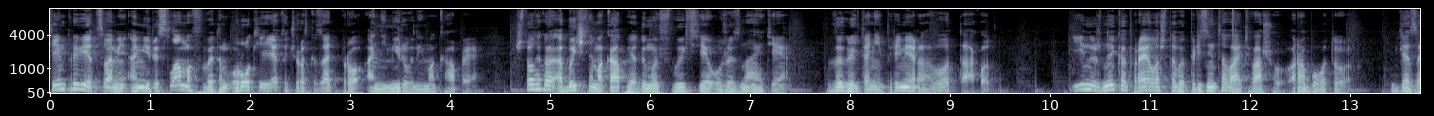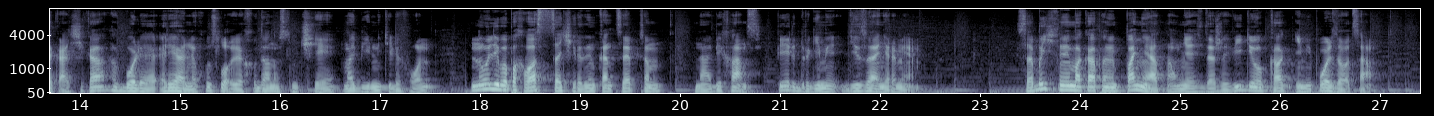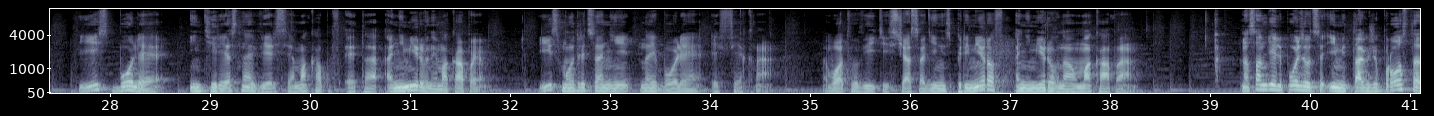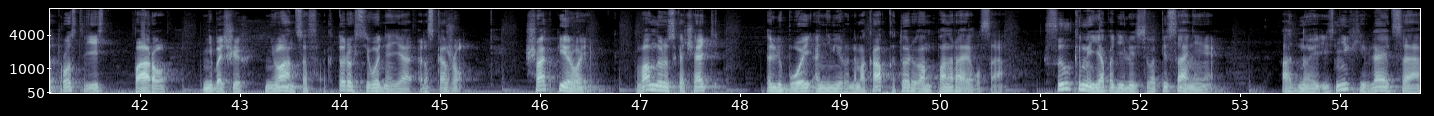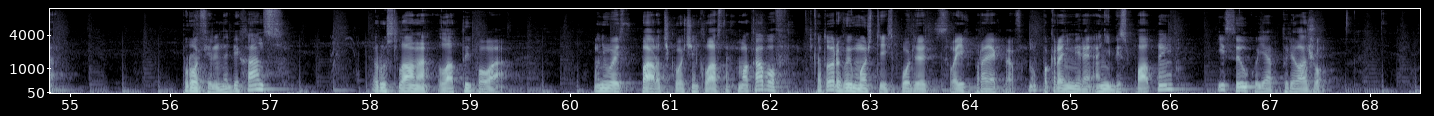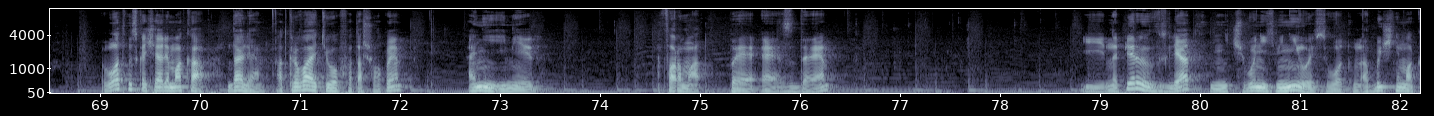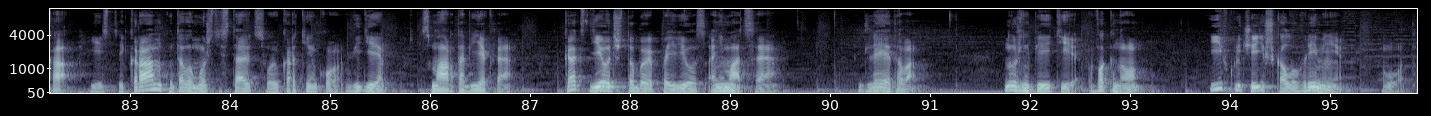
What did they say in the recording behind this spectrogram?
Всем привет, с вами Амир Исламов. В этом уроке я хочу рассказать про анимированные макапы. Что такое обычный макап, я думаю, вы все уже знаете. Выглядят они примерно вот так вот. И нужны, как правило, чтобы презентовать вашу работу для заказчика в более реальных условиях, в данном случае мобильный телефон, ну либо похвастаться очередным концептом на Behance перед другими дизайнерами. С обычными макапами понятно, у меня есть даже видео, как ими пользоваться. Есть более интересная версия макапов, это анимированные макапы, и смотрятся они наиболее эффектно. Вот вы видите сейчас один из примеров анимированного макапа. На самом деле пользоваться ими также просто, просто есть пару небольших нюансов, о которых сегодня я расскажу. Шаг первый. Вам нужно скачать любой анимированный макап, который вам понравился. Ссылками я поделюсь в описании. Одной из них является профиль на Behance Руслана Латыпова. У него есть парочка очень классных макапов, которые вы можете использовать в своих проектах. Ну, по крайней мере, они бесплатные, и ссылку я приложу. Вот вы скачали макап. Далее, открываете его в Photoshop. Они имеют формат PSD, и на первый взгляд ничего не изменилось. Вот обычный макап. Есть экран, куда вы можете ставить свою картинку в виде смарт-объекта. Как сделать, чтобы появилась анимация? Для этого нужно перейти в окно и включить шкалу времени. Вот.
